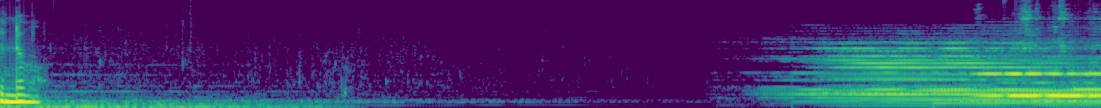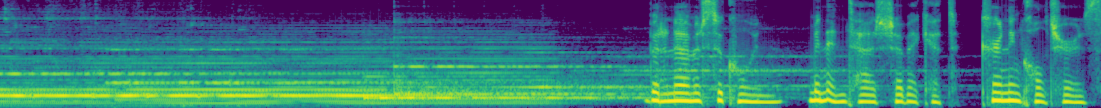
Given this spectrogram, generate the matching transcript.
للنمو. برنامج سكون من إنتاج شبكة كيرنينج كولتشرز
